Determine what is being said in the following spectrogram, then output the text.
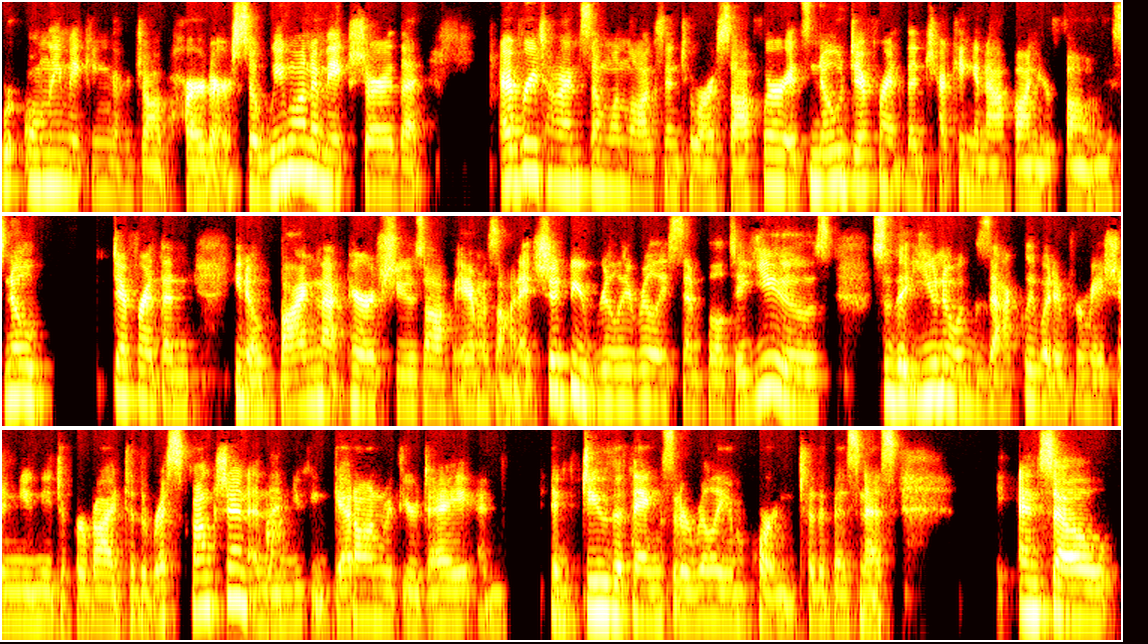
we're only making their job harder. So we want to make sure that every time someone logs into our software it's no different than checking an app on your phone. It's no different than you know buying that pair of shoes off amazon. It should be really really simple to use so that you know exactly what information you need to provide to the risk function and then you can get on with your day and and do the things that are really important to the business. And so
